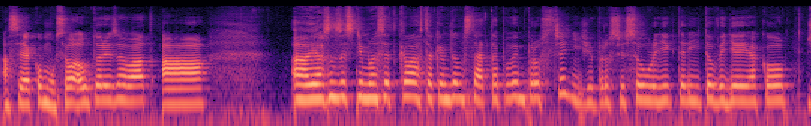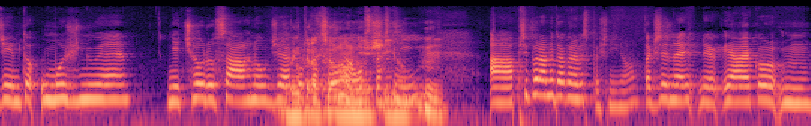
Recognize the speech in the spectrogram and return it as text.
asi jako musel autorizovat a a já jsem se s tímhle setkala v takovém tom startupovém prostředí, že prostě jsou lidi, kteří to vidějí jako, že jim to umožňuje něčeho dosáhnout, že jako pracují na ostatní. Hmm. A připadá mi to jako nebezpečný, no. Takže ne, já jako... Mm,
